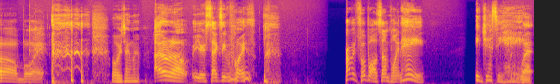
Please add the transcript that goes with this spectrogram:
Oh boy, What were we talking about? I don't know your sexy voice. Probably football at some point. Hey, hey Jesse. Hey, What?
